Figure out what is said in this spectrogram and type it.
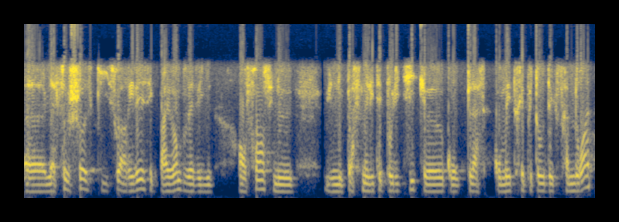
Euh, la seule chose qui soit arrivée, c'est que par exemple, vous avez en France une, personnalité politique qu'on mettrait plutôt d'extrême droite,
